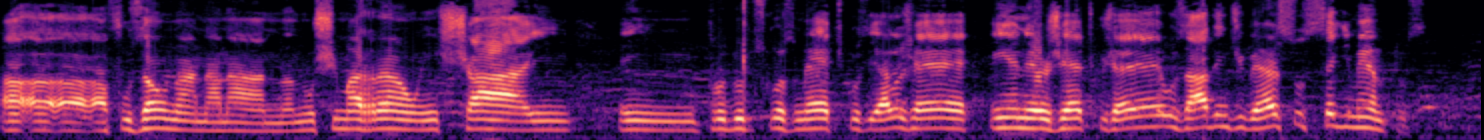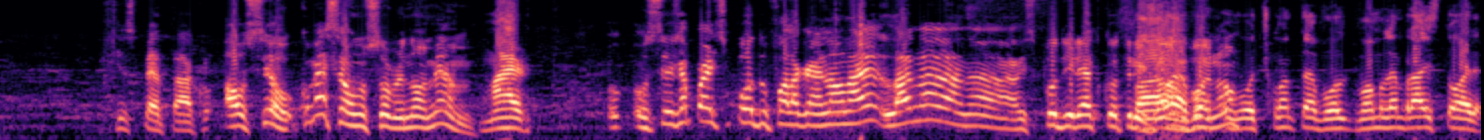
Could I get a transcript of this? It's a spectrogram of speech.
a, a fusão na, na, na, no chimarrão, em chá, em, em produtos cosméticos e ela já é em energético, já é usada em diversos segmentos. Que espetáculo. Alceu, como é que é sobrenome mesmo? Marta. Você já participou do Fala Garlão lá, lá na, na Expo Direto Cotrijal, Fala, vou, não? Vou te contar, vou, vamos lembrar a história.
